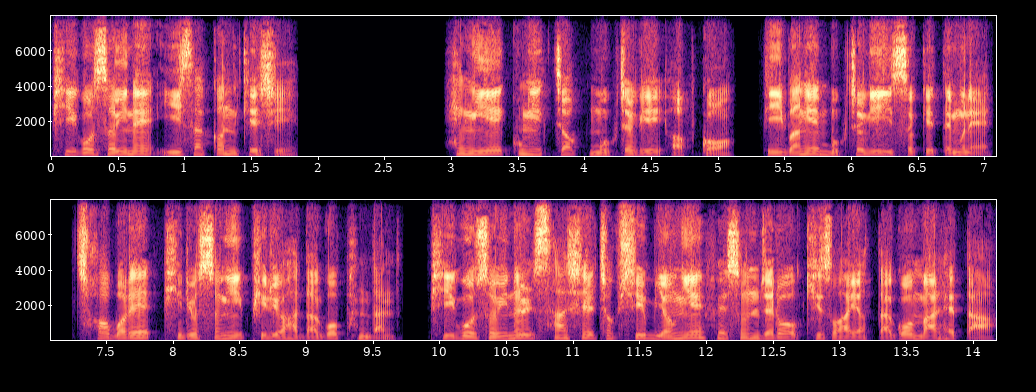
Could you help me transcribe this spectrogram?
피고 서인의 이 사건 게시 행위의 공익적 목적이 없고 비방의 목적이 있었기 때문에 처벌의 필요성이 필요하다고 판단, 피고 서인을 사실 적시 명예훼손죄로 기소하였다고 말했다.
